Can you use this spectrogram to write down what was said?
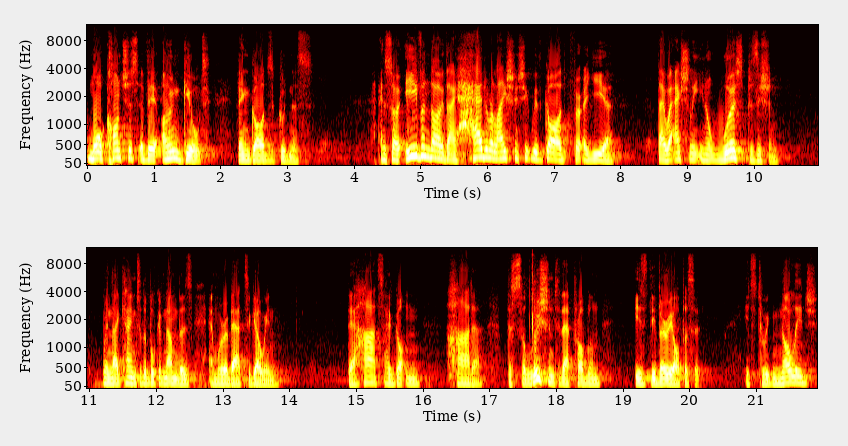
more conscious of their own guilt than God's goodness. And so, even though they had a relationship with God for a year, they were actually in a worse position when they came to the book of Numbers and were about to go in. Their hearts had gotten harder. The solution to that problem is the very opposite it's to acknowledge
